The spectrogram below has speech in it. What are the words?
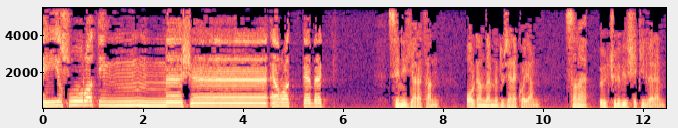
أي صورة ما شاء ركبك Seni yaratan, organlarını düzene koyan, sana ölçülü bir şekil veren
